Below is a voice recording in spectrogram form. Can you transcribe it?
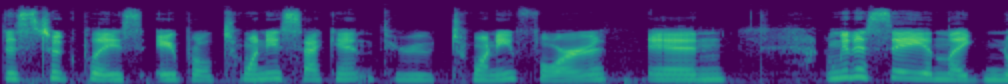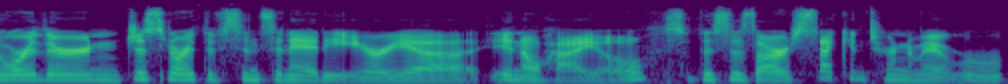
This took place April 22nd through 24th in I'm going to say in like northern just north of Cincinnati area in Ohio. So this is our second tournament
